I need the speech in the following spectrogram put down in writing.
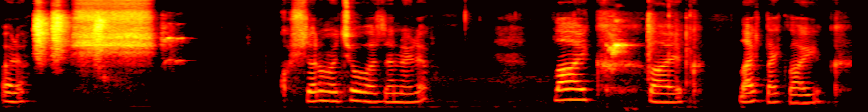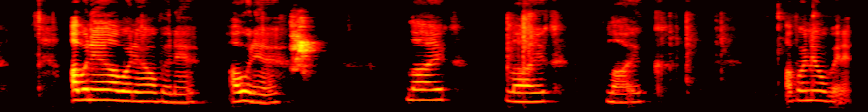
öyle. Kuşlarım açıyor bazen öyle. Like, like, like, like, like. Abone, abone, abone, abone. Like, like, like. Abone, abone.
